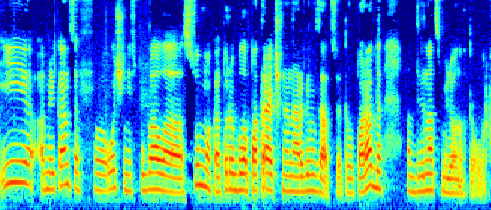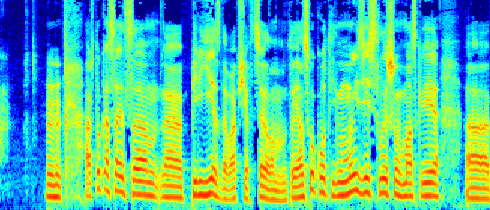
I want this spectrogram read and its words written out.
и американцев очень испугала сумма, которая была потрачена на организацию этого парада, 12 миллионов долларов. А что касается э, переезда вообще в целом, то насколько вот мы здесь слышим в Москве э,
